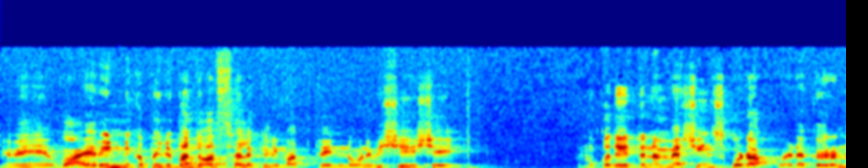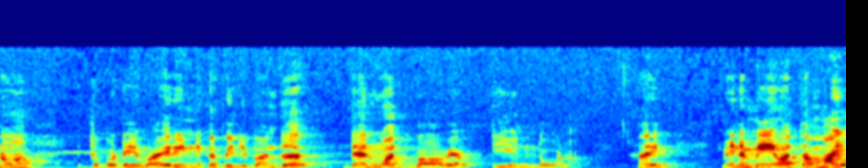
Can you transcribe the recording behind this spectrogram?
මේ වයරින් එක පිළිබඳව සැලකිලිමත් වෙන්න ඕනේ විශේෂයෙන්. මොකද එතන මැෂින්ස් ගොඩක් වැඩ කරනවා. එතකොට ඒ වයරින් එක පිළිබඳ දැනුවත් භාවයක් තියෙන්න ඕන. හරි. මෙන්න මේවා තමයි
